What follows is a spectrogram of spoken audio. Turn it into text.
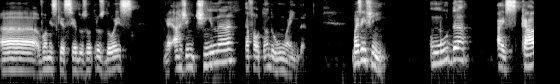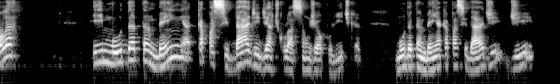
uh, vou me esquecer dos outros dois, é, Argentina, está faltando um ainda. Mas, enfim, muda a escala e muda também a capacidade de articulação geopolítica, muda também a capacidade de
